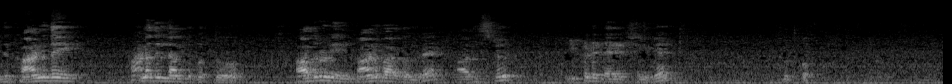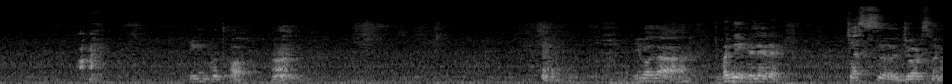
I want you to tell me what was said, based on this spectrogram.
ಇದು ಕಾಣದೇ, ಕಾಣೋದಿಲ್ಲ ಅಂತ ಗೊತ್ತು. ಆದರೂ ನೀನು ಕಾಣಬಾರ್ದು ಅಂದ್ರೆ ಆದಷ್ಟು ಈ ಕಡೆ ಡೈರೆಕ್ಷನ್ಗೆ ಕುತ್ಕೋ. ಹಿಂಗ್ ಕುತ್ಕೋ, ಹ? ಇವಾಗ ಬನ್ನಿ ಗೆಳೆಯರೆ ಚೆಸ್ ಜೋಡಿಸೋಣ.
